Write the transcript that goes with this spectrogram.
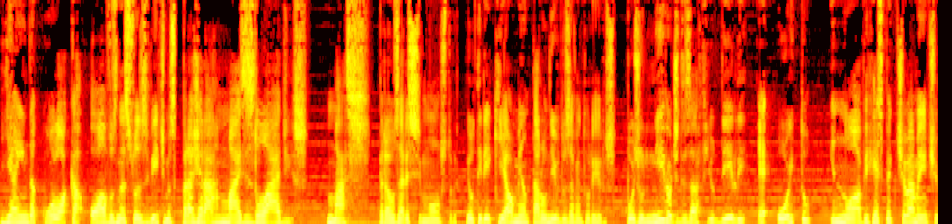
e ainda coloca ovos nas suas vítimas para gerar mais Slades. Mas Para usar esse monstro, eu teria que aumentar o nível dos aventureiros, pois o nível de desafio dele é 8 e 9, respectivamente,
